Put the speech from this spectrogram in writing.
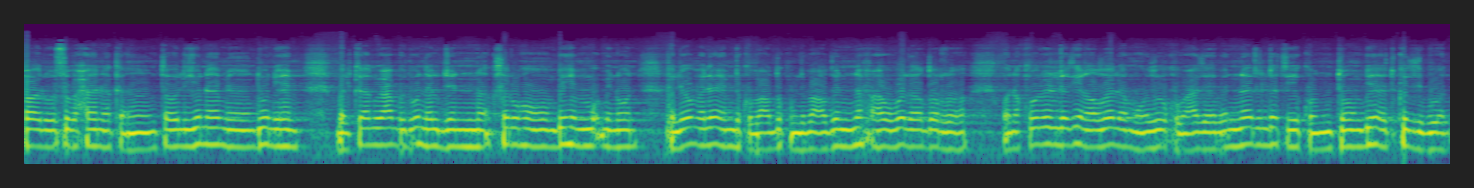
قالوا سبحانك أنت ولينا من دونهم بل كانوا يعبدون الجن أكثرهم بهم مؤمنون. فاليوم لا يملك بعضكم لبعض نفعا ولا ضرا. ونقول للذين ظلموا ذوقوا عذاب النار التي كنتم بها تكذبون.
